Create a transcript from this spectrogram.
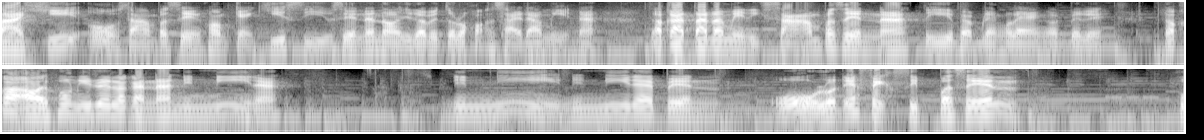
ตราคีโอ้3%ความแก่งคี4%แน่นอนอยู่แล้วเป็นตัวละครสายดาเมจนะ แล้วก็อัตราดาเมจอีก3%นต์นะ ตีแบบแรงๆกันไปเลย แล้วก็เอาไอ้พวกนี้ด้วยแล้วกันนะ นินนี่นะ นินนี่ นินนี่ได้เป็น โอ้ลดเอฟเฟกต์สิบเปอร์เซ็นต์โห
